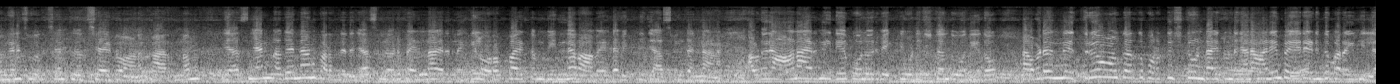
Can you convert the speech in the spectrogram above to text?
അങ്ങനെ ചോദിച്ചാൽ തീർച്ചയായിട്ടും ആണ്. കാരണം ജാസ് ഞാൻ അത് തന്നെയാണ് പറഞ്ഞത്. ജാസ്മിൻ ഒരു പെണ്ണായിരുന്നെങ്കിൽ ഉറപ്പായിട്ടും വിന്നർ ആവേണ്ട വ്യക്തി ജാസ്മിൻ തന്നെയാണ്. അവിടെ ഒരു ആണായിരുന്നു ഇതേപോലെ ഒരു വ്യക്തിയോട് ഇഷ്ടം തോന്നിയതോ? അവിടെ നിന്ന് എത്രയോ ആൾക്കാർക്ക് പുറത്ത് ഇഷ്ടം ഉണ്ടായിട്ടുണ്ട്. ഞാൻ ആരെയും പേരെടുത്ത് പറയുന്നില്ല.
